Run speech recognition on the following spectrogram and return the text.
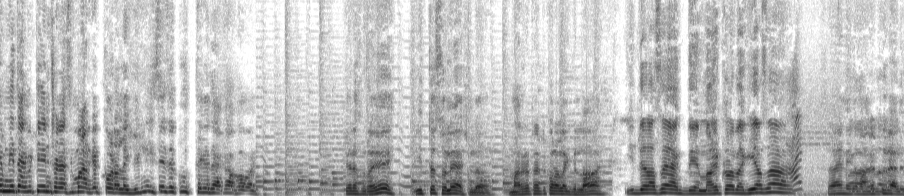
এমনিতে আমি টেনশন আছি মার্কেট করা লাগবে। নিচে যে কুদ থেকে দেখা হয়। কেরা সুরা এ ঈদ তো চলে আসলো। মার্কেট করা লাগবে লয় ঈদের আছে একদিন মার্কেট করা বাকি আছে। তাই নাকি? মার্কেট করে আলো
